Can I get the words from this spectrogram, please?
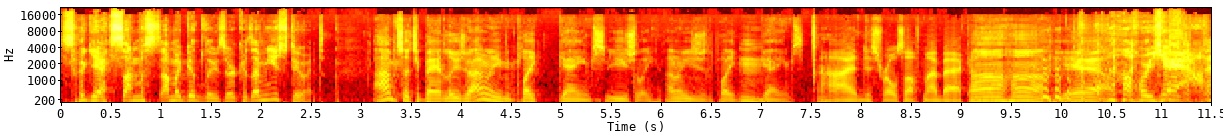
So yes, I'm a, I'm a good loser because I'm used to it. I'm such a bad loser. I don't even play games usually. I don't usually play Hmm. games. Ah, it just rolls off my back. Uh huh. Yeah. oh yeah.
